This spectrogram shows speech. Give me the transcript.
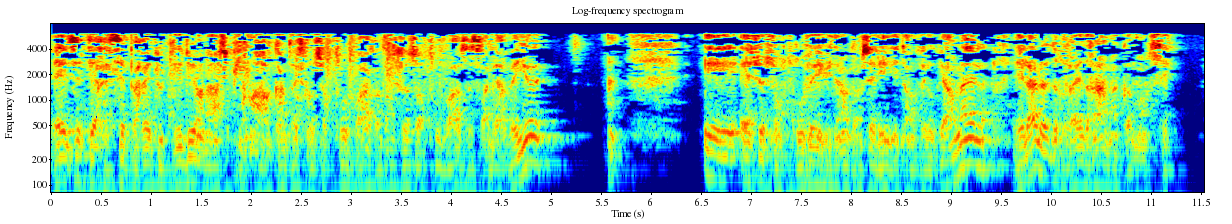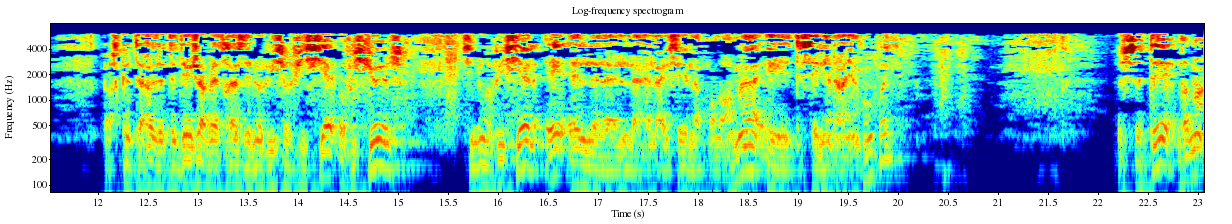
Elles étaient séparées toutes les deux en inspirant quand est-ce qu'on se retrouvera, quand est-ce qu'on se retrouvera, ce sera merveilleux. Et elles se sont retrouvées évidemment quand Céline est entrée au Carmel, et là le vrai drame a commencé parce que Thérèse était déjà maîtresse des novices officieuses, sinon officielles, et elle, a essayé de la prendre en main, et Céline n'a rien compris. C'était vraiment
